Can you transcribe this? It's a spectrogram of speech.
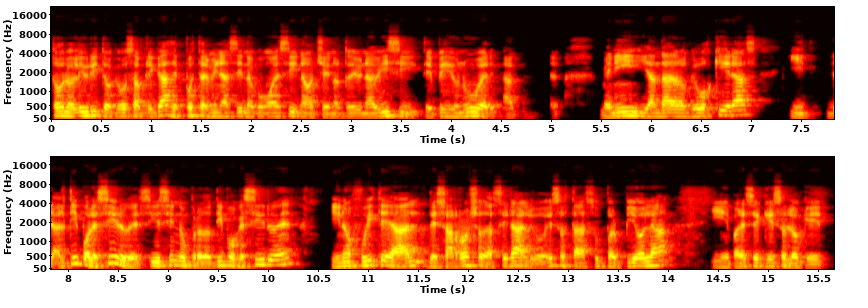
todos los libritos que vos aplicás, después termina siendo como decir, no, che, no te doy una bici, te pido un Uber, a- vení y andá a lo que vos quieras, y al tipo le sirve, sigue siendo un prototipo que sirve, y no fuiste al desarrollo de hacer algo. Eso está súper piola, y me parece que eso es lo que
